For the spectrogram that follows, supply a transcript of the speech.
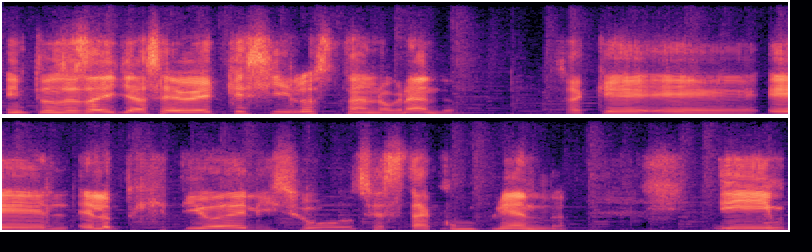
Entonces ahí ya se ve que sí lo están logrando. O sea que eh, el, el objetivo del ISU se está cumpliendo. Y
